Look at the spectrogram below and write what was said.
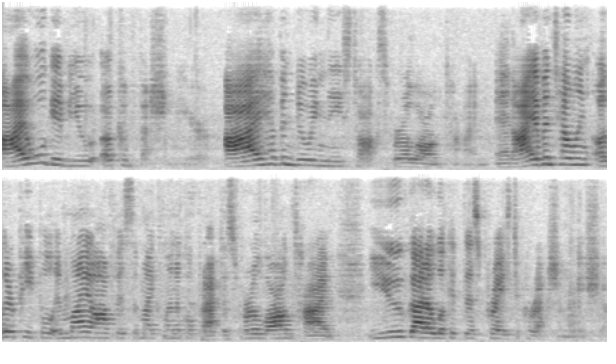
I will give you a confession. I have been doing these talks for a long time, and I have been telling other people in my office, and my clinical practice for a long time, you've got to look at this praise to correction ratio.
